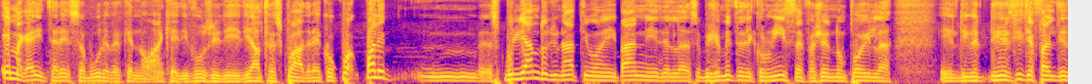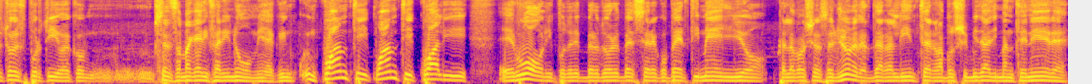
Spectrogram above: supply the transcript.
e magari interessa pure, perché no, anche ai tifosi di, di altre squadre. Ecco, qua, quale, mh, spogliandoti un attimo nei panni del, semplicemente del cronista e facendo un po' il il divertirti a fare il direttore sportivo, ecco, senza magari fare i nomi, ecco, in, quanti, quanti, e quali eh, ruoli potrebbero dovrebbe essere coperti meglio per la prossima stagione per dare all'Inter la possibilità di mantenere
